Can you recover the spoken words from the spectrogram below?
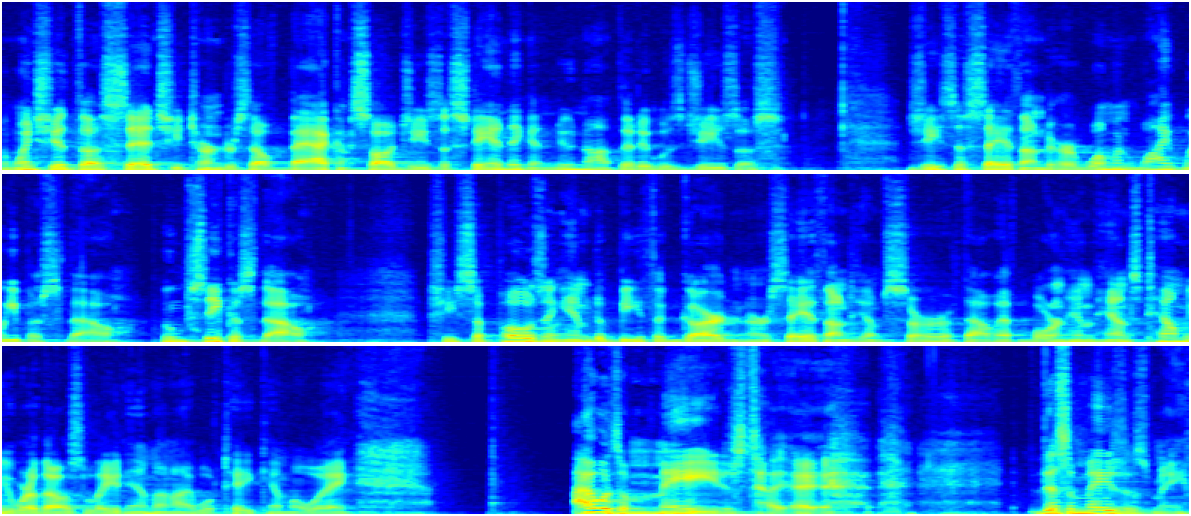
And when she had thus said, she turned herself back and saw Jesus standing, and knew not that it was Jesus. Jesus saith unto her, Woman, why weepest thou? Whom seekest thou? She, supposing him to be the gardener, saith unto him, Sir, if thou hast borne him hence, tell me where thou hast laid him, and I will take him away. I was amazed. I, I, this amazes me.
